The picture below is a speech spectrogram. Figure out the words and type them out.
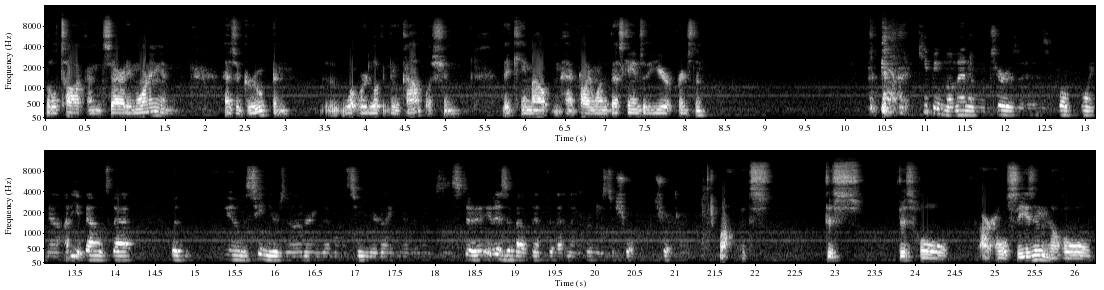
little talk on Saturday morning and as a group and what we're looking to accomplish. And they came out and had probably one of the best games of the year at Princeton. Keeping momentum, I'm sure, is a, is a focal point now. How do you balance that with you know the seniors and honoring them on senior night It's it is about them for that night for at least a short short time. Well, it's this this whole our whole season, the whole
